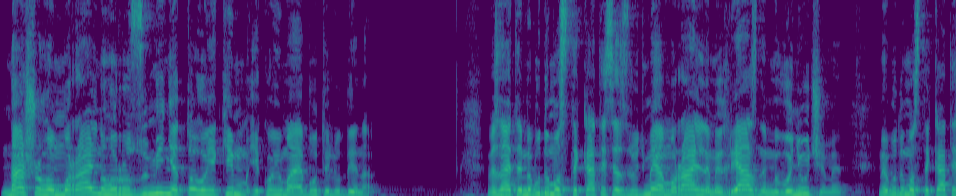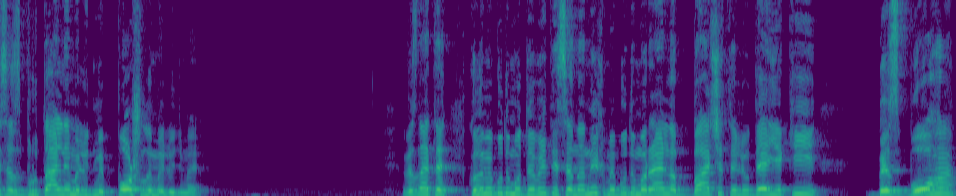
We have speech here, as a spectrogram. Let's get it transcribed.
нашого морального розуміння того, яким, якою має бути людина. Ви знаєте, ми будемо стикатися з людьми аморальними, грязними, вонючими. Ми будемо стикатися з брутальними людьми, пошлими людьми. Ви знаєте, коли ми будемо дивитися на них, ми будемо реально бачити людей, які без Бога,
